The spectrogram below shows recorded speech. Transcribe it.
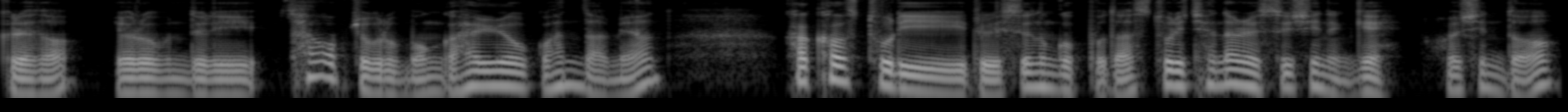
그래서 여러분들이 상업적으로 뭔가 하려고 한다면 카카오 스토리를 쓰는 것보다 스토리 채널을 쓰시는 게 훨씬 더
